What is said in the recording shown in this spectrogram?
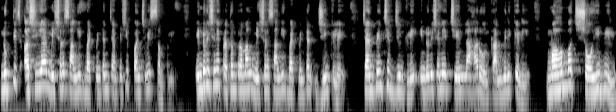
नुकतीच आशिया मिश्र सांघिक बॅडमिंटन चॅम्पियनशिप पंचवीस संपली. इंडोनेशियाने प्रथम क्रमांक मिश्र सांघिक बॅडमिंटन जिंकले. चॅम्पियनशिप जिंकली. इंडोनेशियाने चीनला हारून कामगिरी केली. मोहम्मद शोहिबिल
